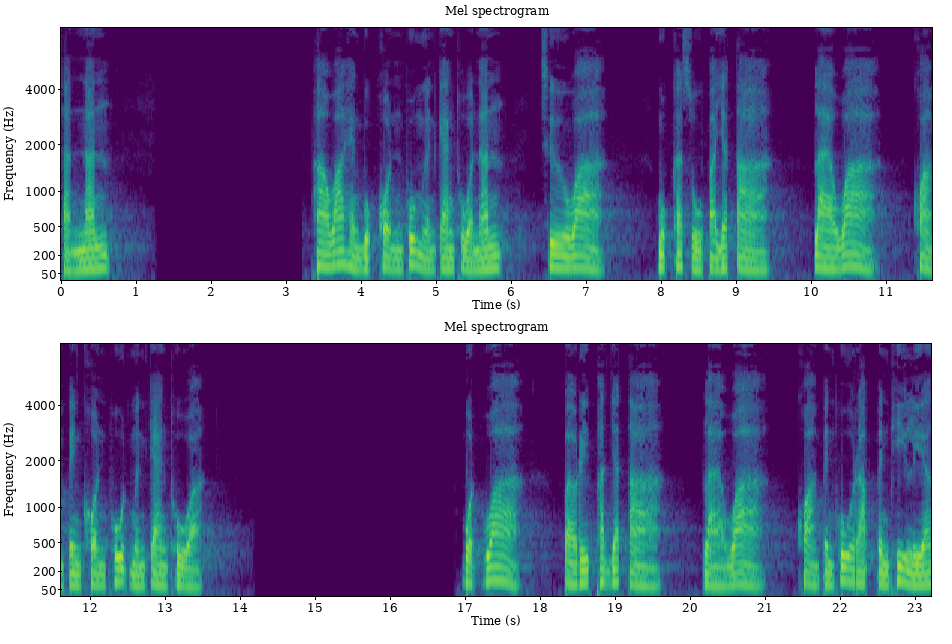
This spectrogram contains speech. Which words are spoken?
ฉันนั้น ภาวะแห่งบุคคลผู้เหมือนแกงถั่วนั้น ชื่อว่า มุขสูปยตา แปลว่า ความเป็นคนพูดเหมือนแกงถั่ว บทว่า ปริพัญญตา แปลว่า ความเป็นผู้รับเป็นพี่เลี้ยง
